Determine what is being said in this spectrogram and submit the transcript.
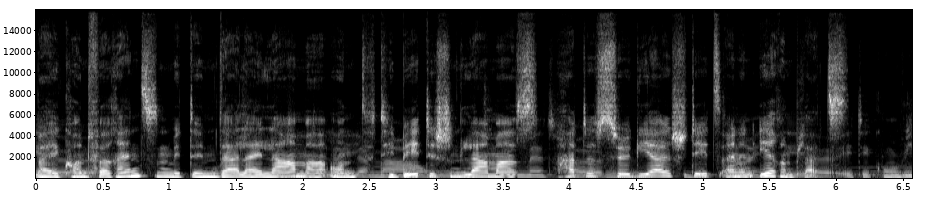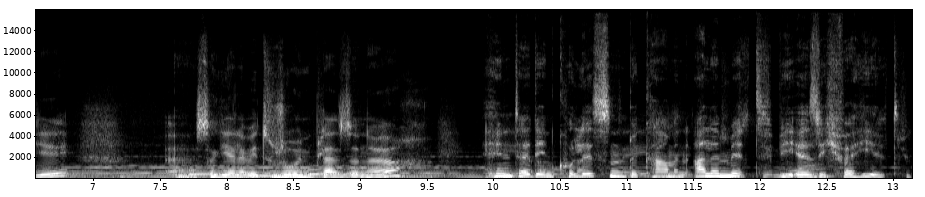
Bei Konferenzen mit dem Dalai Lama und tibetischen Lamas hatte Sögyal stets einen Ehrenplatz. Hinter den Kulissen bekamen alle mit, wie er sich verhielt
